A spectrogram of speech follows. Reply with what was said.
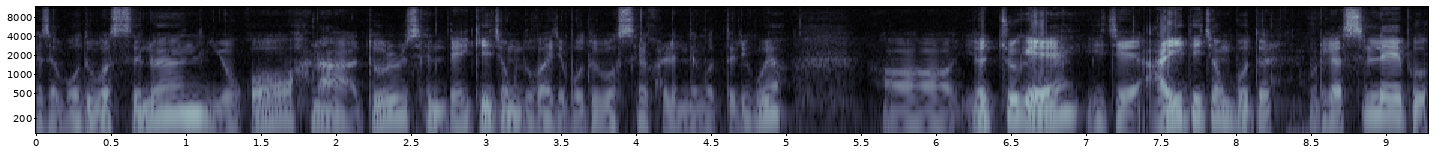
그래서 Modbus는 요거 하나, 둘, 셋, 네 개 정도가 이제 Modbus에 관련된 것들이고요. 어, 이쪽에 이제 아이디 정보들 우리가 slave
